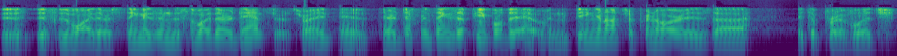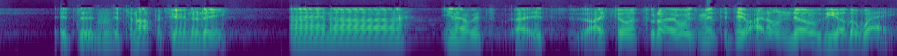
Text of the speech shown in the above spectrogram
this, this is why there are singers and this is why there are dancers, right? There are different things that people do, and being an entrepreneur is uh, it's a privilege. It's a, it's an opportunity, and uh, you know, it's uh, it's. I feel it's what I was meant to do. I don't know the other way.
